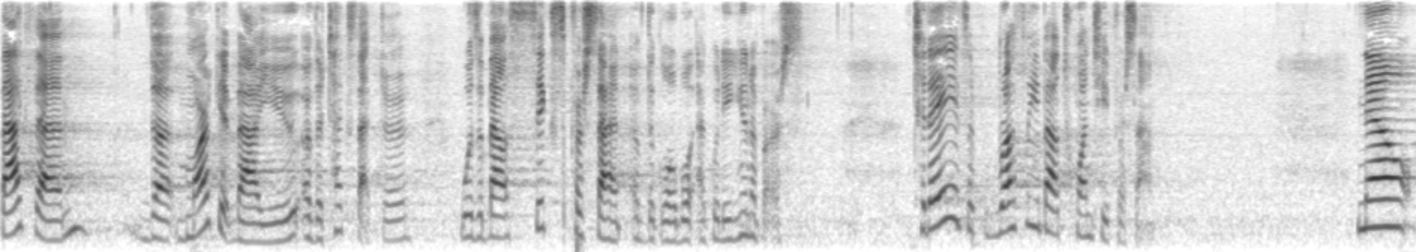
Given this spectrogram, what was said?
Back then, the market value of the tech sector was about 6% of the global equity universe. Today, it's roughly about 20%. Now,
